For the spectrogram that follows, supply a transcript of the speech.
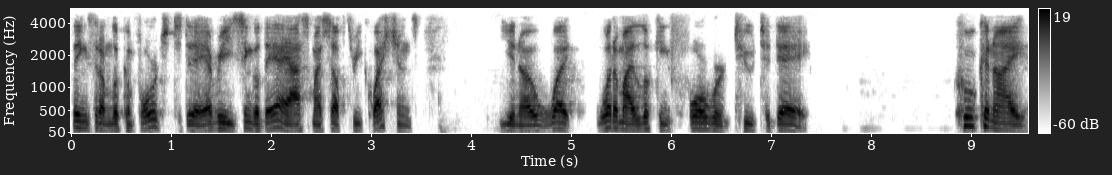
things that I'm looking forward to today. Every single day I ask myself three questions. You know, what what am I looking forward to today? Who can I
